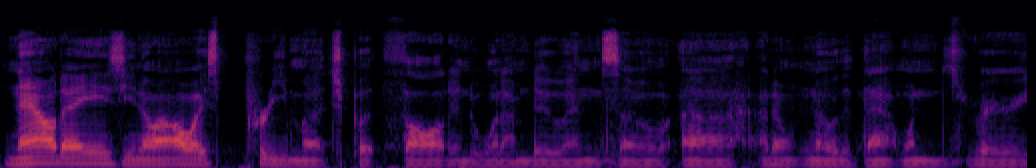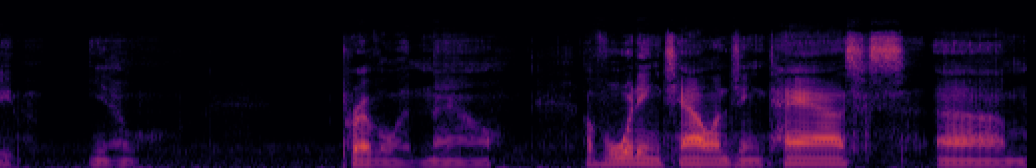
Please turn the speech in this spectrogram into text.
nowadays, you know, I always pretty much put thought into what I'm doing, so uh, I don't know that that one's very, you know, prevalent now. Avoiding challenging tasks. Um,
